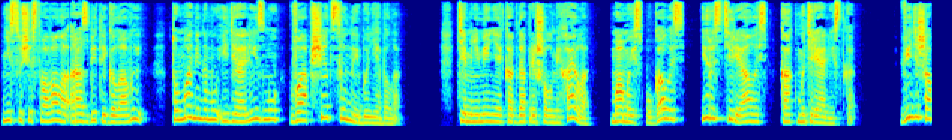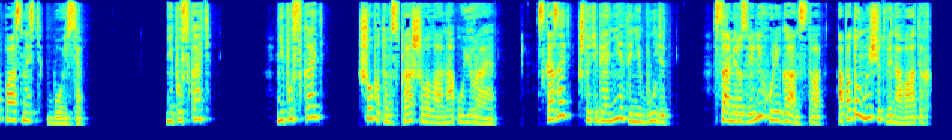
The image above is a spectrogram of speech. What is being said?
не существовало разбитой головы, то маминому идеализму вообще цены бы не было. Тем не менее, когда пришел Михайло, мама испугалась и растерялась, как материалистка. Видишь опасность — бойся. «Не пускать? Не пускать?» — шепотом спрашивала она у Юрая. «Сказать, что тебя нет и не будет. Сами развели хулиганство, а потом ищут виноватых».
